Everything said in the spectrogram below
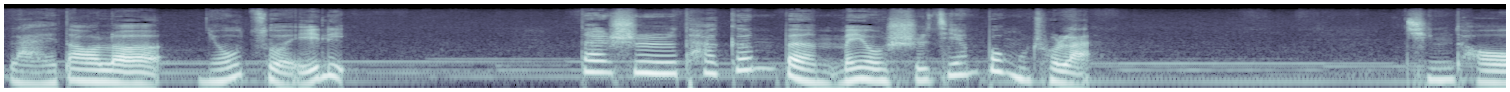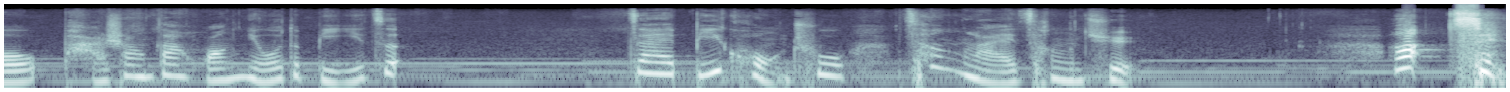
来到了牛嘴里，但是它根本没有时间蹦出来。青头爬上大黄牛的鼻子，在鼻孔处蹭来蹭去。啊！切！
